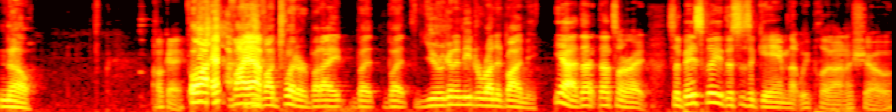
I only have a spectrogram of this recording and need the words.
No. Okay. Oh, I have. I have on Twitter, but I but but you're gonna need to run it by me. Yeah, that, that's all right. So basically, this is a game that we play on a show.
